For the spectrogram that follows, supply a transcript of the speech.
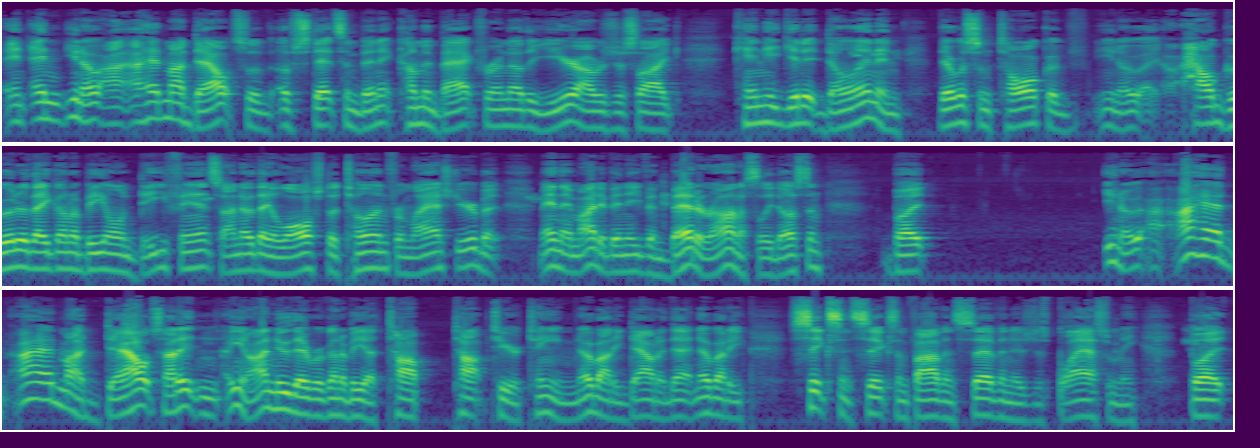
and and you know, I, I had my doubts of, of Stetson Bennett coming back for another year. I was just like, can he get it done? And there was some talk of you know how good are they going to be on defense? I know they lost a ton from last year, but man, they might have been even better, honestly, Dustin. But you know, I, I had I had my doubts. I didn't, you know, I knew they were going to be a top top tier team. Nobody doubted that. Nobody six and six and five and seven is just blasphemy. But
